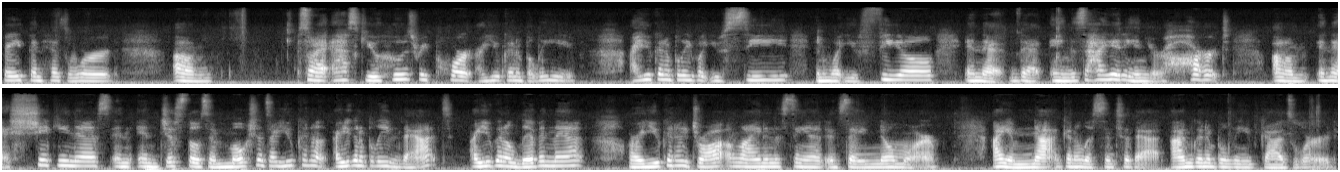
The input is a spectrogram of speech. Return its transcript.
faith in His Word. Um, so I ask you, whose report are you going to believe? Are you going to believe what you see and what you feel and that, that anxiety in your heart um, and that shakiness and, and just those emotions? Are you to, are you going to believe that? Are you going to live in that? Or are you going to draw a line in the sand and say, no more? I am not going to listen to that. I'm going to believe God's word.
